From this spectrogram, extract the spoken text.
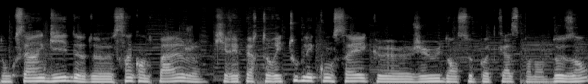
Donc, c'est un guide de 50 pages qui répertorie tous les conseils que j'ai eus dans ce podcast pendant deux ans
